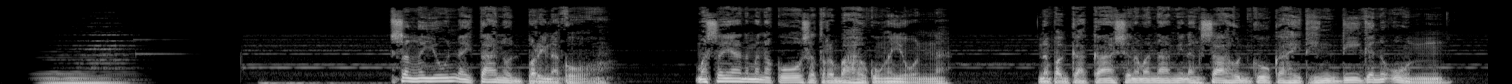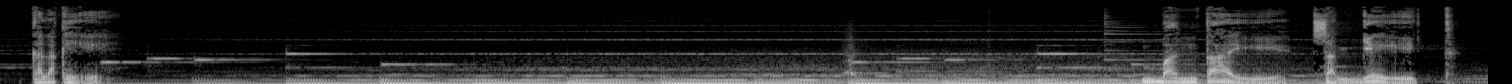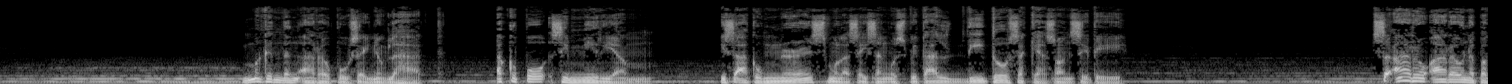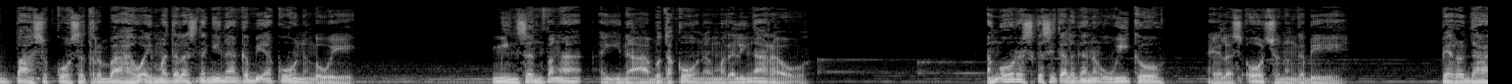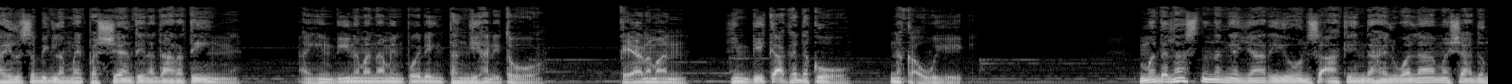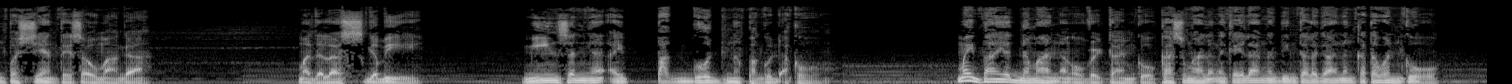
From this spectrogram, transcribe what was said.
Sa ngayon ay tanod pa rin ako. Masaya naman ako sa trabaho ko ngayon. Napagkakasya naman namin ang sahod ko kahit hindi ganoon kalaki. Bantay sa gate. Magandang araw po sa inyong lahat. Ako po si Miriam. Isa akong nurse mula sa isang ospital dito sa Quezon City. Sa araw-araw na pagpasok ko sa trabaho ay madalas na ginagabi ako ng uwi. Minsan pa nga ay inaabot ako ng madaling araw. Ang oras kasi talaga ng uwi ko ay alas 8 ng gabi. Pero dahil sa biglang may pasyente na darating, ay hindi naman namin pwedeng tanggihan ito. Kaya naman, hindi kaagad ako nakauwi. Madalas na nangyayari yun sa akin dahil wala masyadong pasyente sa umaga. Madalas gabi, minsan nga ay pagod na pagod ako. May bayad naman ang overtime ko, kaso nga lang ay kailangan din talaga ng katawan ko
